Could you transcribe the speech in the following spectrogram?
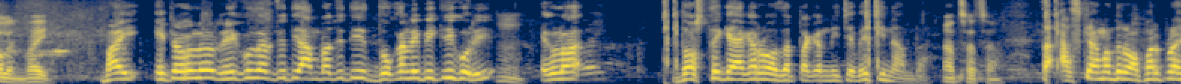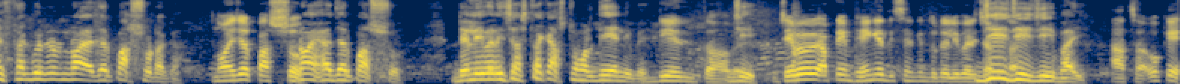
বলেন ভাই। ভাই এটা হলো রেগুলার যদি আমরা যদি দোকানে বিক্রি করি এগুলো দশ থেকে এগারো হাজার টাকার নিচে বেচি না আমরা। আচ্ছা আচ্ছা। তা আজকে আমাদের অফার প্রাইস থাকবে নয় হাজার পাঁচশো টাকা। নয় হাজার পাঁচশো। নয় হাজার পাঁচশো। ডেলিভারি চার্জটা কাস্টমার দিয়ে নিবে। দিয়ে দিতে হবে। জি। যেভাবে আপনি ভেঙে দিচ্ছেন কিন্তু ডেলিভারি জি জি জি ভাই। আচ্ছা ওকে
